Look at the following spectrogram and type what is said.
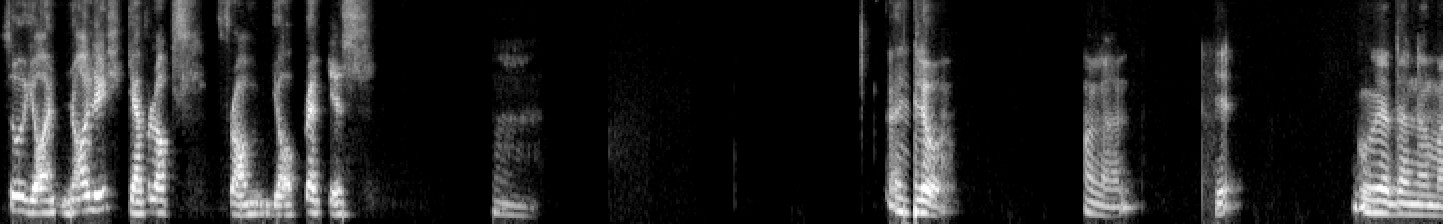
So your knowledge develops from your practice. Hmm. Hello. Hola. Yeah. ကိုယ့်ရဲ့တဏ္ဍာမှာ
